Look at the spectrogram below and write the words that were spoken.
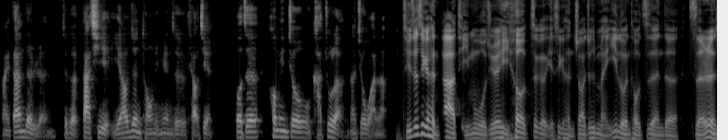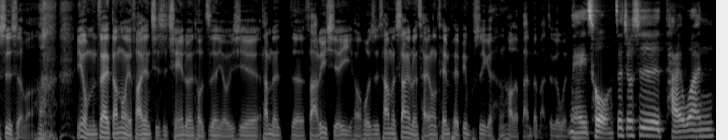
买单的人，这个大企业也要认同里面这个条件，否则后面就卡住了，那就完了。其实这是一个很大的题目，我觉得以后这个也是一个很重要，就是每一轮投资人的责任是什么哈？因为我们在当中也发现，其实前一轮投资人有一些他们的法律协议哈，或者是他们上一轮采用的 template 并不是一个很好的版本嘛，这个问题。没错，这就是台湾。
